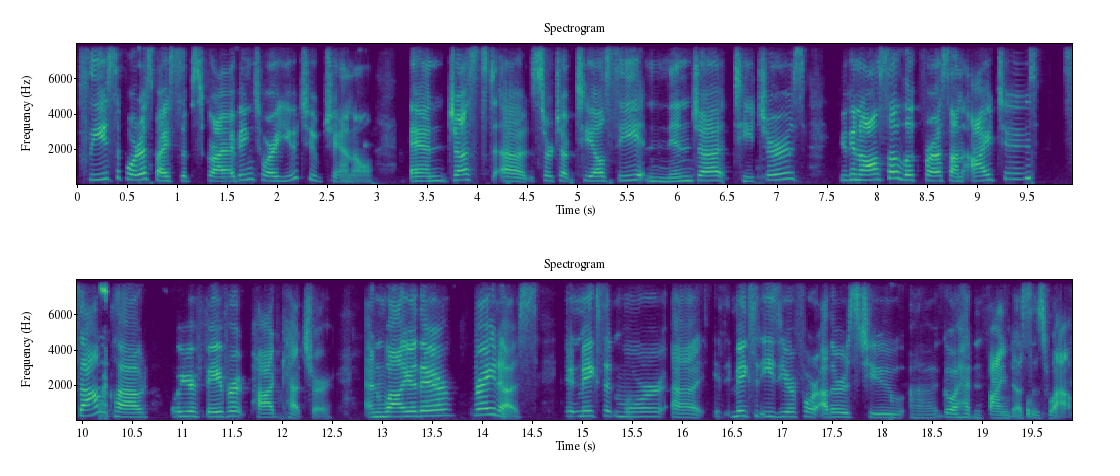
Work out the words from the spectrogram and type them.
please support us by subscribing to our YouTube channel and just uh, search up TLC Ninja Teachers. You can also look for us on iTunes, SoundCloud, or your favorite podcatcher. And while you're there, rate us. It makes it more, uh, it makes it easier for others to uh, go ahead and find us as well.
